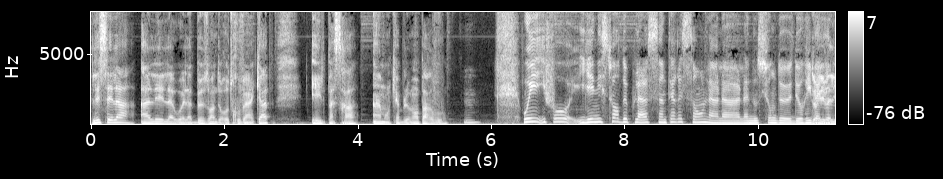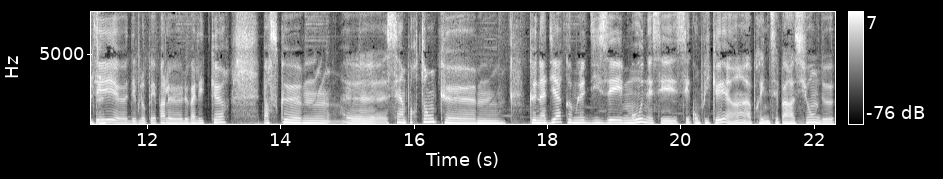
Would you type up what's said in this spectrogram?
Laissez-la aller là où elle a besoin de retrouver un cap et il passera immanquablement par vous. Oui, il faut. Il y a une histoire de place. C'est intéressant la, la, la notion de, de rivalité, rivalité. euh, développée par le, le valet de cœur, parce que hum, euh, c'est important que hum, que Nadia, comme le disait Moon, et c'est compliqué hein, après une séparation, de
